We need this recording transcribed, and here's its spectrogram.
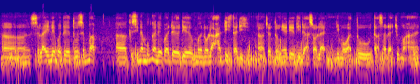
Uh, selain daripada tu sebab uh, kesinambungan daripada dia menolak hadis tadi uh, contohnya dia tidak solat lima waktu tak solat Jumaat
